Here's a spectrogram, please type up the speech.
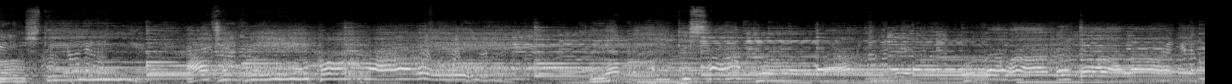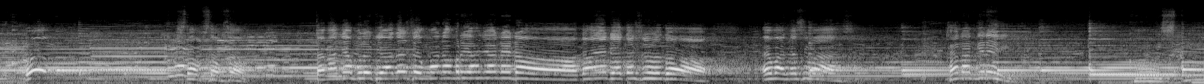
Gusti ajeng pripun malih yen iki stop stop stop. Tangannya boleh di atas yang mana meriahnya nih dong tangannya di atas dulu toh eh mas kasih mas. Kanan kiri. Gusti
